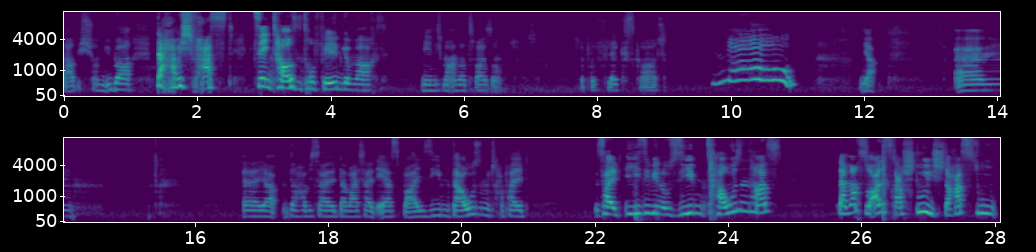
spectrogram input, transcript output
da habe ich schon über. Da habe ich fast 10.000 Trophäen gemacht. Nee, nicht mal ansatzweise. Ich hab geflext gerade. No! Ja. Ähm. Äh, ja, da habe ich halt, da war ich halt erst bei 7000 und hab halt. Ist halt easy, wenn du 7000 hast. Da machst du alles rasch durch. Da hast du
